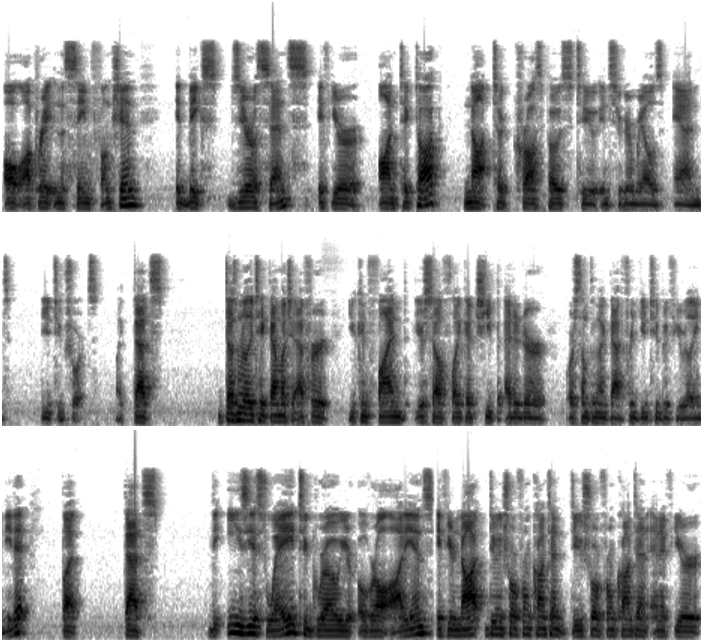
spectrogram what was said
all operate in the same function. It makes zero sense if you're on TikTok not to cross post to Instagram Reels and YouTube Shorts. Like that's doesn't really take that much effort you can find yourself like a cheap editor or something like that for YouTube if you really need it. But that's the easiest way to grow your overall audience. If you're not doing short form content, do short form content. And if you're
